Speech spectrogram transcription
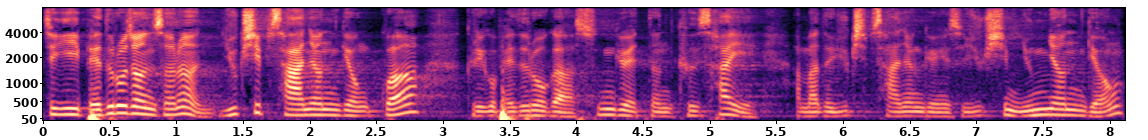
즉 이 베드로 전서는 64년 경과 그리고 베드로가 순교했던 그 사이 아마도 64년경에서 66년경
